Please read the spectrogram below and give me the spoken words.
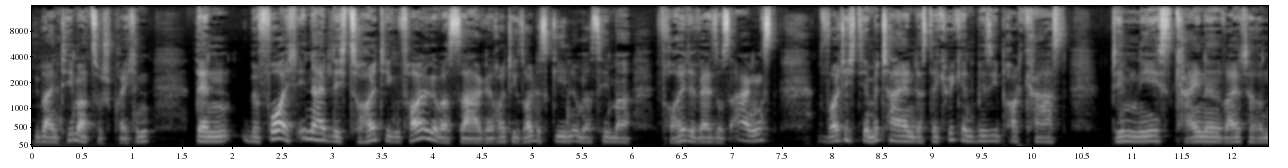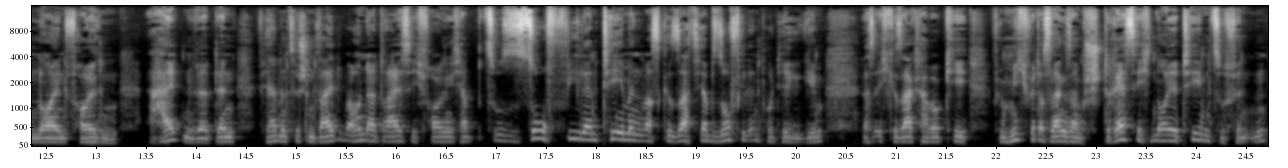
über ein Thema zu sprechen. Denn bevor ich inhaltlich zur heutigen Folge was sage, heute soll es gehen um das Thema Freude versus Angst, wollte ich dir mitteilen, dass der Quick and Busy Podcast demnächst keine weiteren neuen Folgen erhalten wird. Denn wir haben inzwischen weit über 130 Folgen. Ich habe zu so vielen Themen was gesagt. Ich habe so viel Input hier gegeben, dass ich gesagt habe, okay, für mich wird das langsam stressig, neue Themen zu finden.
